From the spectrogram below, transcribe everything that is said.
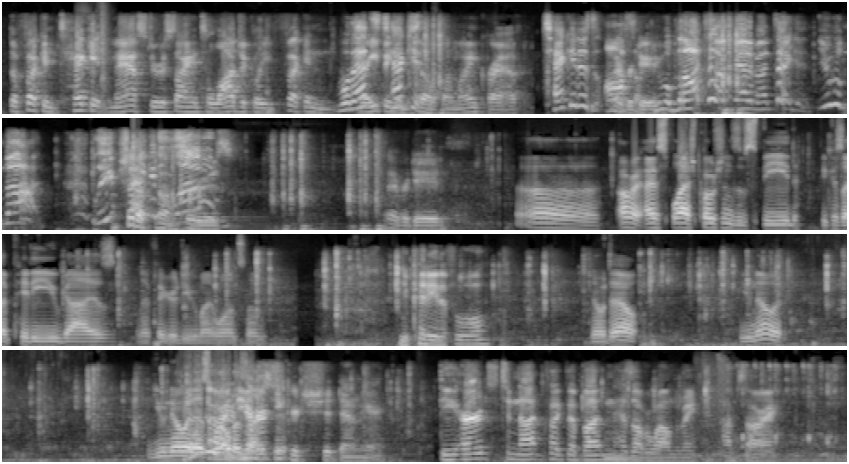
the fucking Tekkit master scientologically fucking Well, that's raping Tekkit. himself on Minecraft. Tekkit is awesome. dude. You will not talk bad about Tekkit. You will not. Leave Shut up, Tekken Tom alone. Cruise. Whatever, dude. Uh, alright, I have splash potions of speed because I pity you guys, and I figured you might want some. You pity the fool. No doubt. You know it. You know it as well Alright, as fuck I is do. secret shit down here? The urge to not click the button has overwhelmed me. I'm sorry.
